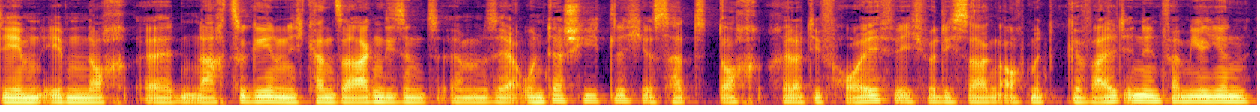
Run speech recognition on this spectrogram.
dem eben noch äh, nachzugehen. Und ich kann sagen, die sind ähm, sehr unterschiedlich. Es hat doch relativ häufig, würde ich sagen, auch mit Gewalt in den Familien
